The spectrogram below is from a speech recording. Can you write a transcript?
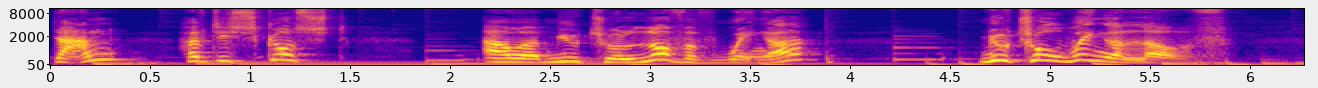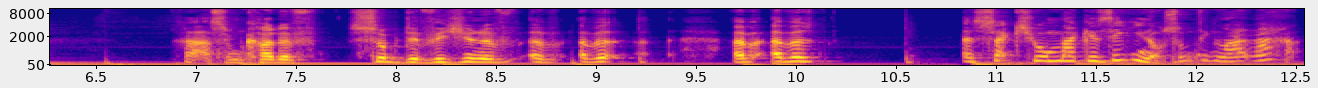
Dan have discussed our mutual love of winger, mutual winger love. That's some kind of subdivision of of, of a of, of a, a sexual magazine or something like that.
